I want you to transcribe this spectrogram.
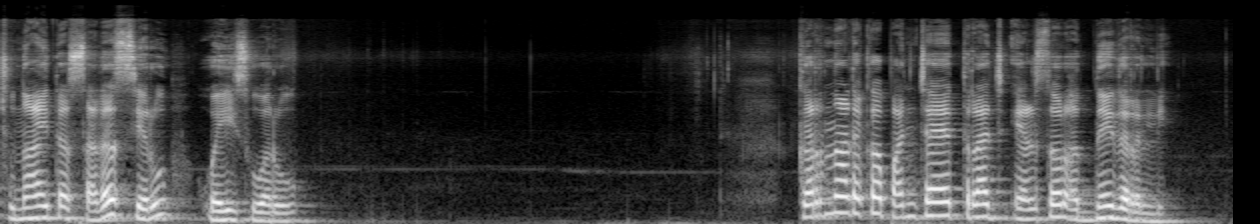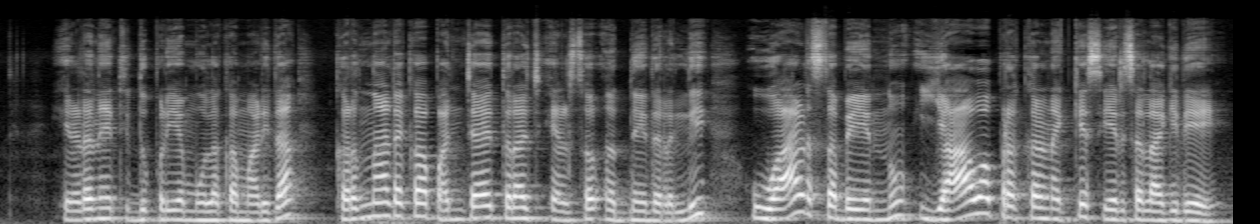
ಚುನಾಯಿತ ಸದಸ್ಯರು ವಹಿಸುವರು. ಕರ್ನಾಟಕ ಪಂಚಾಯತ್ ರಾಜ್ ಎರಡು ಸಾವಿರದ ಹದಿನೈದರಲ್ಲಿ ಎರಡನೇ ತಿದ್ದುಪಡಿಯ ಮೂಲಕ ಮಾಡಿದ ಕರ್ನಾಟಕ ಪಂಚಾಯತ್ ರಾಜ್ ಎರಡು ಸಾವಿರದ ಹದಿನೈದರಲ್ಲಿ ವಾರ್ಡ್ ಸಭೆಯನ್ನು ಯಾವ ಪ್ರಕರಣಕ್ಕೆ ಸೇರಿಸಲಾಗಿದೆ?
